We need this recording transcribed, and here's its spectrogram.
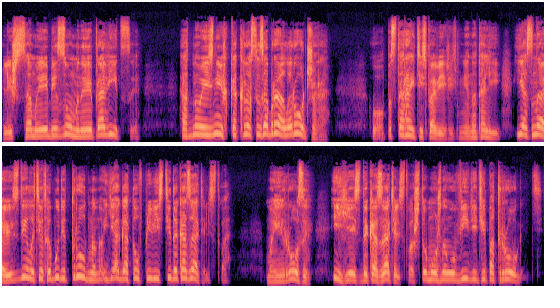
лишь самые безумные провидцы. Одно из них как раз и забрало Роджера. О, постарайтесь поверить мне, Натали. Я знаю, сделать это будет трудно, но я готов привести доказательства. Мои розы и есть доказательства, что можно увидеть и потрогать.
